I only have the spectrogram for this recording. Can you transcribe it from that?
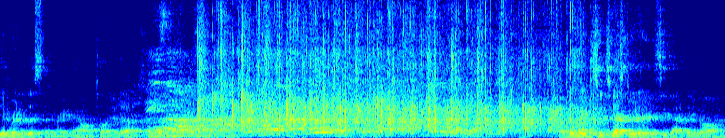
getting rid of this thing right now, I'm telling you that. I've been waiting since yesterday to see that thing go on.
